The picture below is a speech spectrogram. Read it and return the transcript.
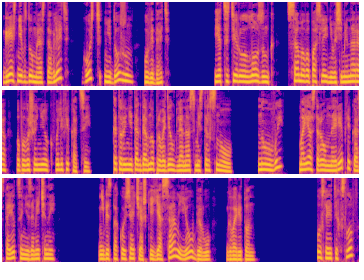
Грязь не вздумай оставлять, гость не должен увидать. Я цитирую лозунг самого последнего семинара по повышению квалификации, который не так давно проводил для нас мистер Сноу. Но, увы, Моя остроумная реплика остается незамеченной. «Не беспокойся о чашке, я сам ее уберу», — говорит он. После этих слов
